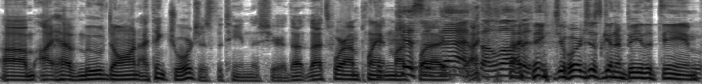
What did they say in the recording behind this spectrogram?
Um, I have moved on. I think Georgia's the team this year. That that's where I'm planting my kiss of flag. death. I love I it. think Georgia's going to be the team.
